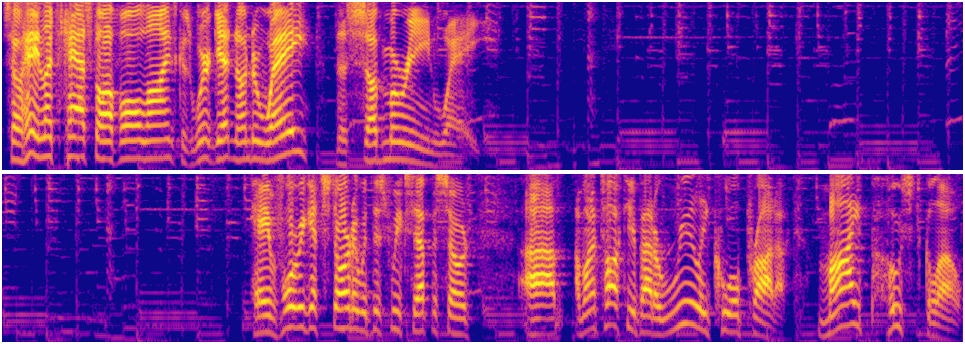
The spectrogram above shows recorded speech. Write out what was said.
So, hey, let's cast off all lines because we're getting underway the Submarine Way. Hey, before we get started with this week's episode, uh, I want to talk to you about a really cool product, My Post Glow.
